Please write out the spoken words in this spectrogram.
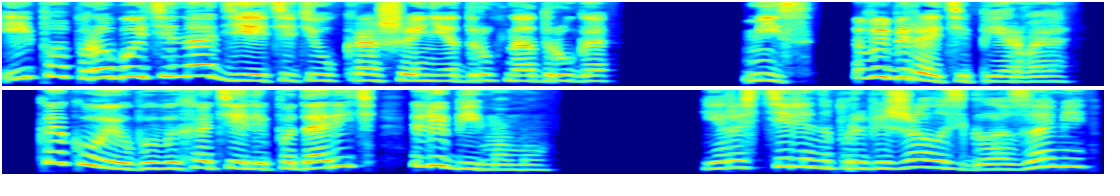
и попробуйте надеть эти украшения друг на друга. Мисс, выбирайте первое. Какую бы вы хотели подарить любимому? Я растерянно пробежалась глазами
